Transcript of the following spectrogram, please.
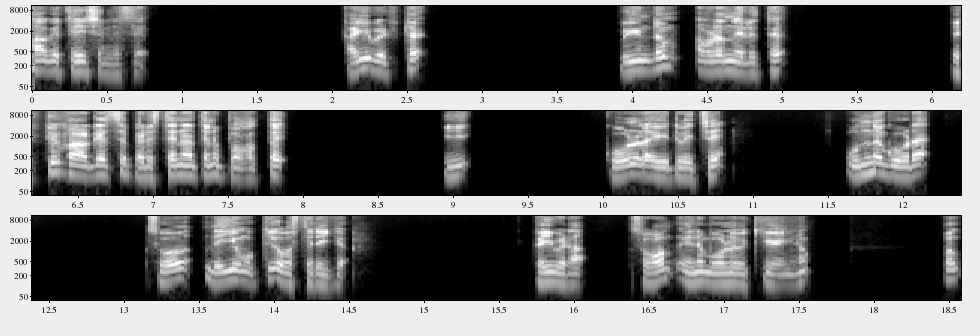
ഭാഗത്തേക്ക് ചെന്നിച്ച് കൈ വിട്ട് വീണ്ടും അവിടെ നിരുത്ത് ചുറ്റുഭാഗത്ത് പരിസ്ഥാനത്തിന് പുറത്ത് ഈ കോളിലായിട്ട് വെച്ച് ഒന്നുകൂടെ സോ നെയ്യ് മുക്കി വസ്തരിക്കുക കൈവിടാം സോം ഇതിന് മുകളിൽ വെച്ച് കഴിഞ്ഞു. അപ്പം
